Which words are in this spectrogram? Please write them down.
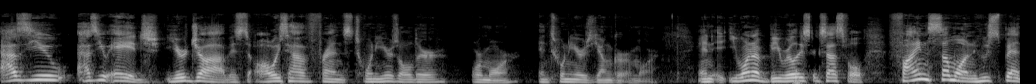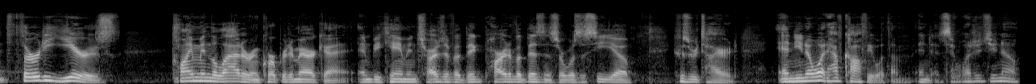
as you as you age, your job is to always have friends 20 years older or more and 20 years younger or more. And you want to be really successful. Find someone who spent 30 years climbing the ladder in corporate America and became in charge of a big part of a business or was a CEO who's retired and you know what? Have coffee with them and say, What did you know?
